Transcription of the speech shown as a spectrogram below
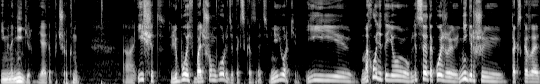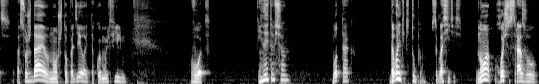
именно нигер, я это подчеркну, а, ищет любовь в большом городе, так сказать, в Нью-Йорке, и находит ее в лице такой же нигерши, так сказать, осуждаю, но что поделать, такой мультфильм. Вот. И на этом все. Вот так. Довольно-таки тупо, согласитесь. Но хочется сразу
